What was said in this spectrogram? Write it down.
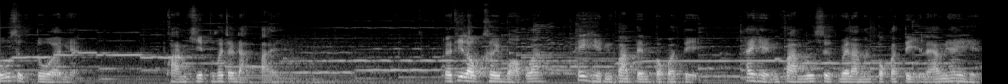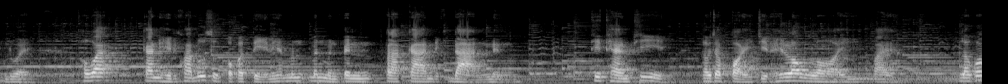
รู้สึกตัวเนี่ยความคิดมันก็จะดับไป และที่เราเคยบอกว่าให้เห็นความเป็นปกติ ให้เห็นความรู้สึกเวลามันปกติแล้วนี่ให้เห็นด้วย เพราะว่าการเห็นความรู้สึกปกตินี่มันมันเหมือนเป็นปราการอีกด่านหนึ่ง ที่แทนที่เราจะปล่อยจิตให้ล่องลอยไป เราก็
